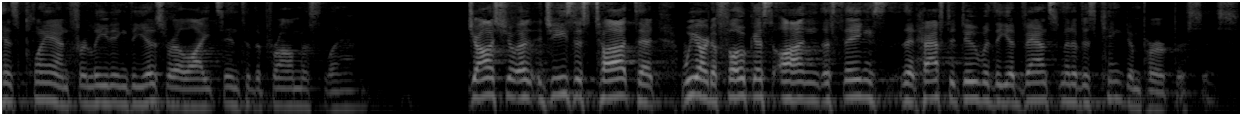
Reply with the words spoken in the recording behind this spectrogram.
his plan for leading the Israelites into the promised land. Joshua, uh, Jesus taught that we are to focus on the things that have to do with the advancement of his kingdom purposes.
